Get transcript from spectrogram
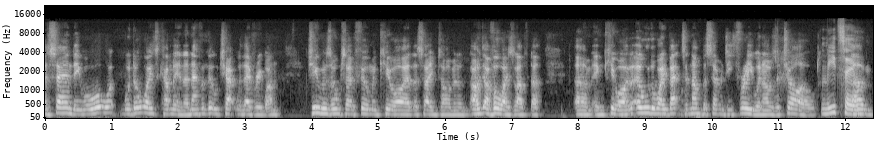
and Sandi will would always come in and have a little chat with everyone. She was also filming QI at the same time, and I've always loved her um, in QI, all the way back to number seventy three when I was a child. Me too. Um,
